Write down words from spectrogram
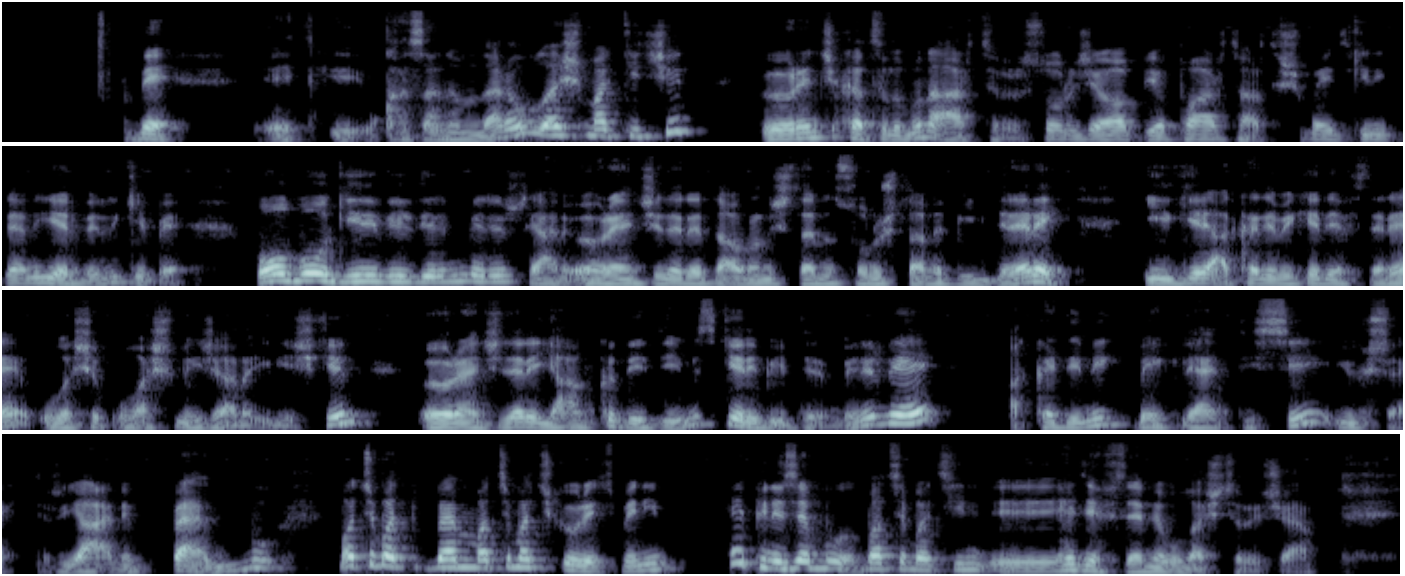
Ve etki, kazanımlara ulaşmak için öğrenci katılımını artırır. Soru cevap yapar, tartışma etkinliklerini yer verir gibi. Bol bol geri bildirim verir. Yani öğrencilere davranışlarının sonuçlarını bildirerek ilgili akademik hedeflere ulaşıp ulaşmayacağına ilişkin öğrencilere yankı dediğimiz geri bildirim verir ve akademik beklentisi yüksektir. Yani ben bu matematik ben matematik öğretmeniyim. Hepinize bu matematiğin e, hedeflerine ulaştıracağım.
